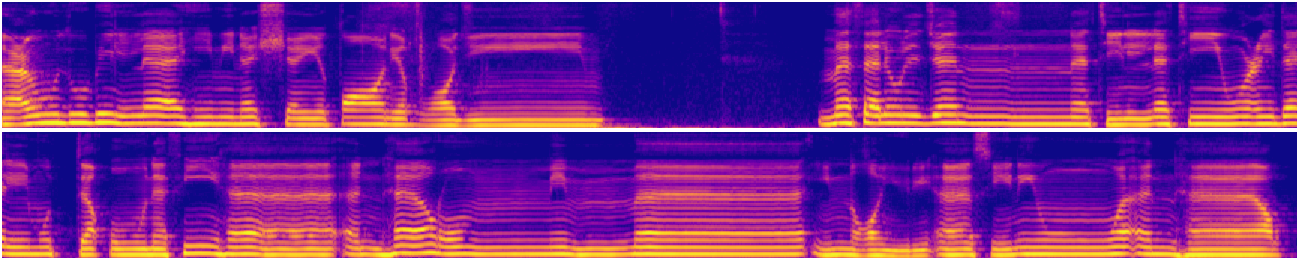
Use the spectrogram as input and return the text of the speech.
اعوذ باللہ من الشیطان الرجیم مثل الجنة التي وعد المتقون فيها أنهار من ماء غير آسن وأنهار.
